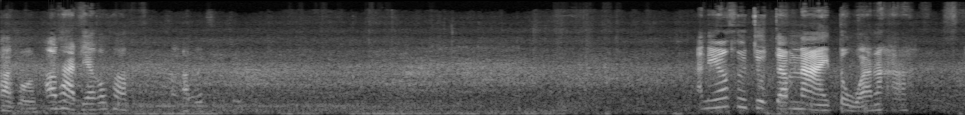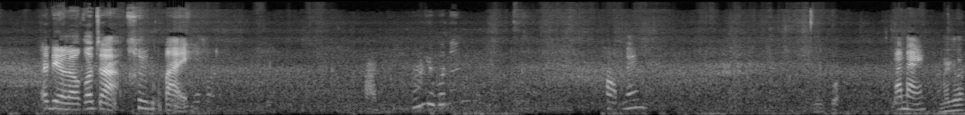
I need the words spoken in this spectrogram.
ข้าวก่อนเอาถาดเดียวก็พอ อันนี้ก็คือจุดจำหน่ายตั๋วนะคะ แล้วเดี๋ยวเราก็จะขึ้นไปอ๋ออยู่บนนั้นถาดนึงอันไหนไม่ก็ได้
